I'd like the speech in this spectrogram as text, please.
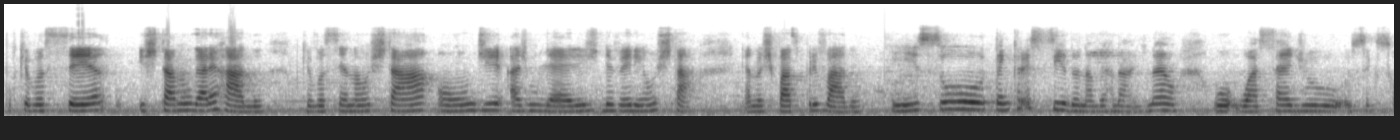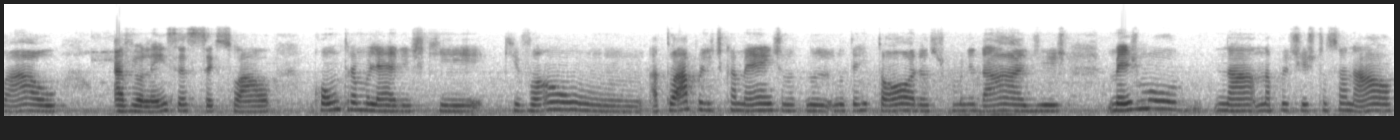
porque você está no lugar errado, porque você não está onde as mulheres deveriam estar, é no espaço privado. E isso tem crescido, na verdade, né? O, o assédio sexual, a violência sexual contra mulheres que, que vão atuar politicamente no, no, no território, nas comunidades, mesmo na, na política institucional,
